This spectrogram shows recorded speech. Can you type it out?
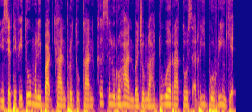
Inisiatif itu melibatkan peruntukan keseluruhan berjumlah RM200,000.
